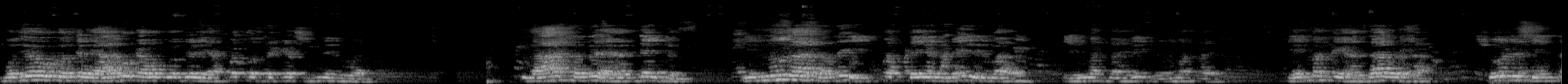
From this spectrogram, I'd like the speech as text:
ಮದುವೆ ಹೋಗ್ಬೇಕು ಅಂತೇಳಿ ಯಾರಿಗೂ ಆಗ್ಬೇಕು ಅಂತೇಳಿ ಎಪ್ಪತ್ತು ವರ್ಷಕ್ಕೆ ಸುಮ್ಮನೆ ಇರಬಾರ್ದು ಲಾಸ್ಟ್ ಅಂದ್ರೆ ಹದಿನೆಂಟು. ಇನ್ನೂ ಇಪ್ಪತ್ತೈದು ಇಪ್ಪತ್ತೈದರ ಮೇಲೆ ಇರಬಾರ್ದು ಹೆಣ್ಮಕ್ಳಾಗಲಿ ಗಂಡು ಮಕ್ಕಳಾಗಲಿ ಹೆಣ್ಮಕ್ಳಿಗೆ ಹದಿನಾರು ವರ್ಷ ಷೋಡಶಿಯಿಂದ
